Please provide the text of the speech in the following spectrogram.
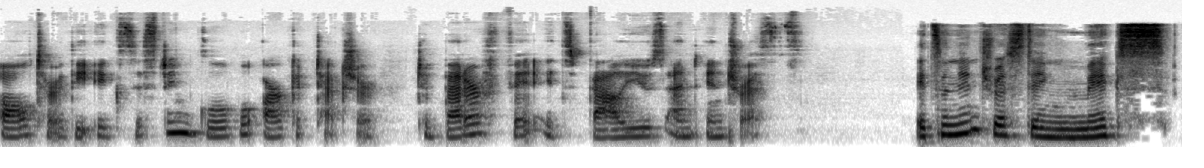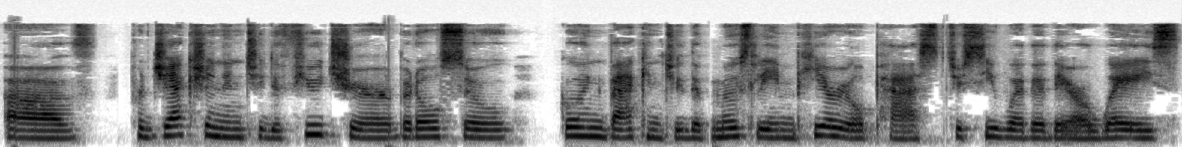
alter the existing global architecture to better fit its values and interests. It's an interesting mix of projection into the future, but also going back into the mostly imperial past to see whether there are ways,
